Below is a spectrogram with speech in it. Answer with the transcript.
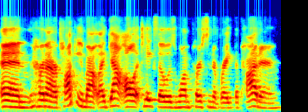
And her and I were talking about like yeah all it takes though is one person to break the pattern.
